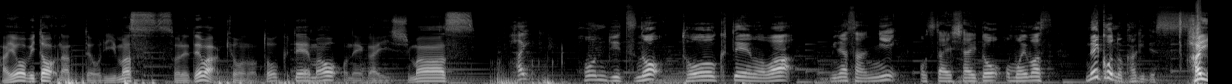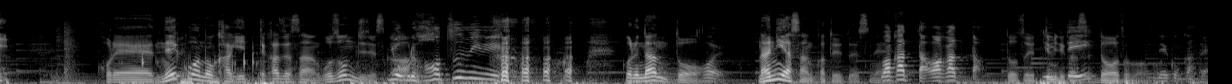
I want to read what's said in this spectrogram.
火曜日となっております。それでは、今日のトークテーマをお願いします。はい。本日のトークテーマは皆さんにお伝えしたいと思います。猫の鍵です。はい。これ猫の鍵って和也さんご存知ですか？いや俺初耳。は これなんとい。何屋さんかというとですね。わかったわかった。どうぞ言ってみてください。どうぞどうぞ。猫カフェ。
